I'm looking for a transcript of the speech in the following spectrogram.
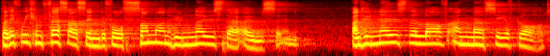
But if we confess our sin before someone who knows their own sin and who knows the love and mercy of God,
